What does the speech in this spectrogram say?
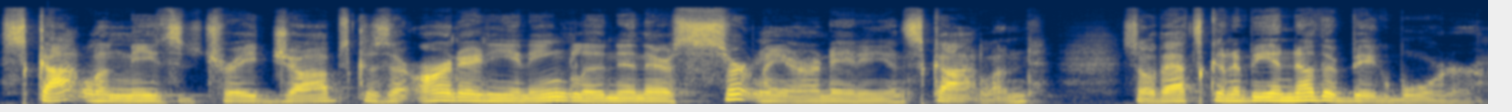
Scotland needs to trade jobs because there aren't any in England and there certainly aren't any in Scotland. So that's going to be another big border.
